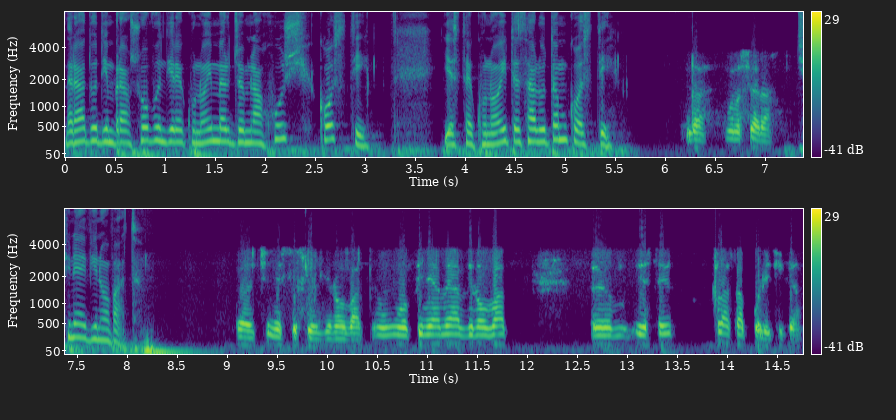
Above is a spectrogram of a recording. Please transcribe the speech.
Radu din Brașov, în direct cu noi, mergem la Huș. Costi este cu noi. Te salutăm, Costi. Da, bună seara. Cine e vinovat? Uh, Cine este fie vinovat? În opinia mea, vinovat um, este clasa politică.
